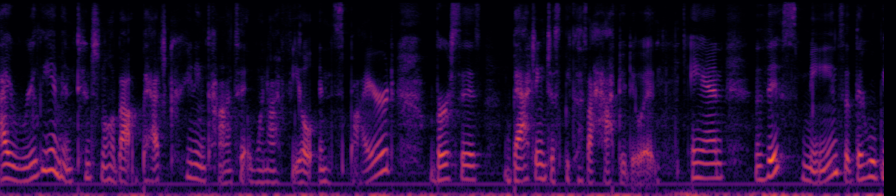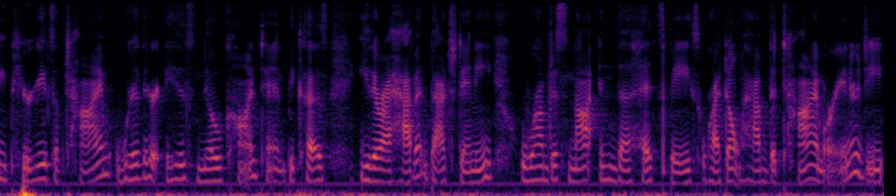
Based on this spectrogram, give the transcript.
I really am intentional about batch creating content when I feel inspired versus batching just because I have to do it. And this means that there will be periods of time where there is no content because either I haven't batched any or I'm just not in the headspace or I don't have the time or energy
